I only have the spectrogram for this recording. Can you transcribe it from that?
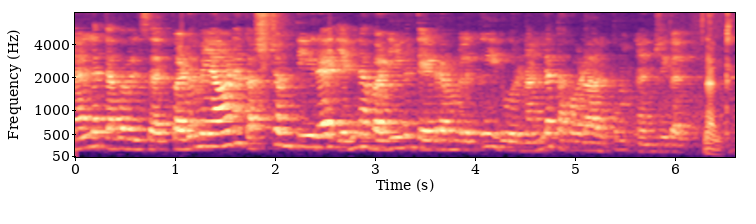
நல்ல தகவல் சார் கடுமையான கஷ்டம் தீர என்ன வழின்னு தேடுறவங்களுக்கு இது ஒரு நல்ல தகவலா இருக்கும். நன்றிகள். நன்றி.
